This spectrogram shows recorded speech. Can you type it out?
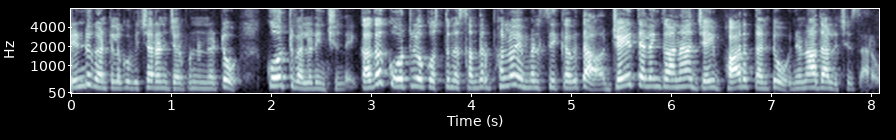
రెండు గంటలకు విచారణ జరపనున్నట్టు కోర్టు వెల్లడించింది. కాగా కోర్టులోకి వస్తున్న సందర్భంలో ఎమ్మెల్సీ కవిత జై తెలంగాణ జై భారత్ అంటూ నినాదాలు చేశారు.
